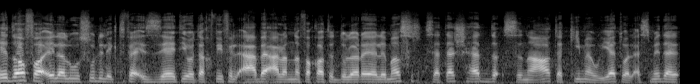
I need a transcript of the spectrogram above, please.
إضافة إلى الوصول للاكتفاء الذاتي وتخفيف الأعباء على النفقات الدولارية لمصر ستشهد صناعات الكيماويات والأسمدة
